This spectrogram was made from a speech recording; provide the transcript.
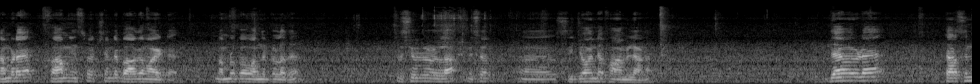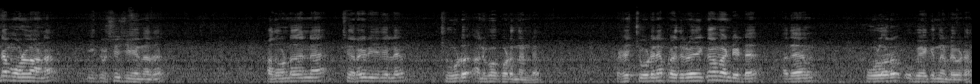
നമ്മുടെ ഫാം ഇൻസ്പെക്ഷന്റെ ഭാഗമായിട്ട് നമ്മളിപ്പോൾ വന്നിട്ടുള്ളത് തൃശ്ശൂരിലുള്ള മിസ്റ്റർ സിജോന്റെ ഫാമിലാണ്. ഇദ്ദേഹം ഇവിടെ ടെറസിന്റെ മുകളിലാണ് ഈ കൃഷി ചെയ്യുന്നത്. അതുകൊണ്ട് തന്നെ ചെറിയ രീതിയിൽ ചൂട് അനുഭവപ്പെടുന്നുണ്ട്. പക്ഷേ ചൂടിനെ പ്രതിരോധിക്കാൻ വേണ്ടിയിട്ട് അദ്ദേഹം കൂളർ ഉപയോഗിക്കുന്നുണ്ട് ഇവിടെ.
